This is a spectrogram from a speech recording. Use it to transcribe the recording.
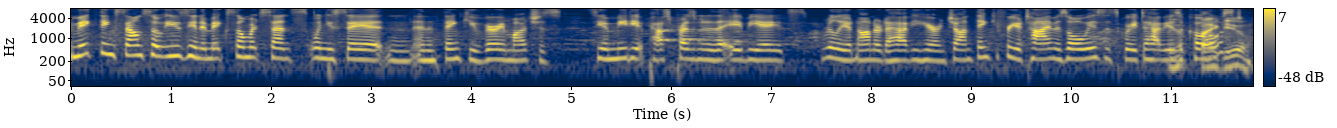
you make things sound so easy, and it makes so much sense when you say it. And, and thank you very much. As the immediate past president of the ABA, it's really an honor to have you here. And John, thank you for your time as always. It's great to have you as a co-host. Thank you.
